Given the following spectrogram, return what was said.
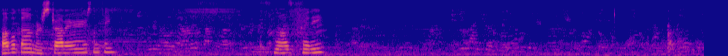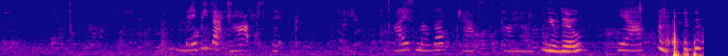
bubble gum or strawberry or something. It smells pretty. That chopstick on you. You do? Yeah.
